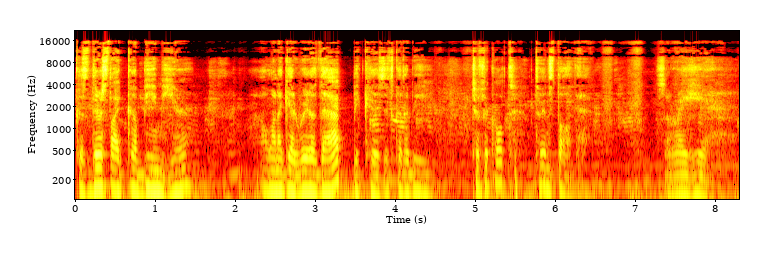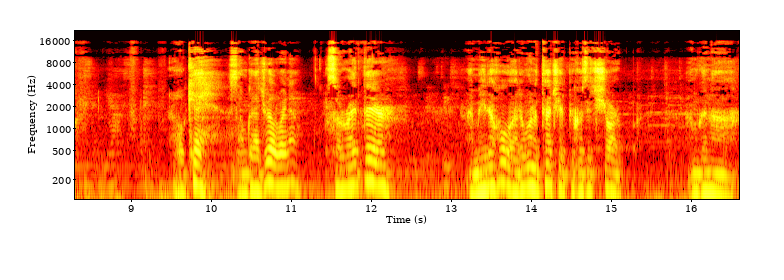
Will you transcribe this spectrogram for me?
cause there's like a beam here. I wanna get rid of that because it's gonna be difficult to install that. So right here. Okay, so I'm gonna drill right now. So right there, I made a hole. I don't want to touch it because it's sharp. I'm gonna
